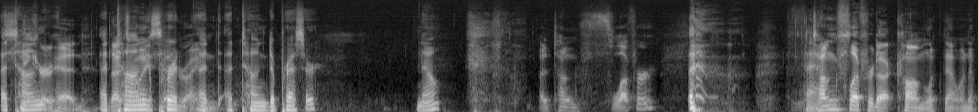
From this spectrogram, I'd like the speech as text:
a tongue. sneakerhead. A That's tongue. what I said pre- right. a, a tongue depressor. No. a tongue fluffer. Tonguefluffer.com. Look that one up.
